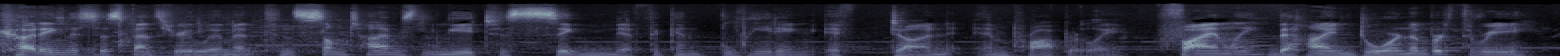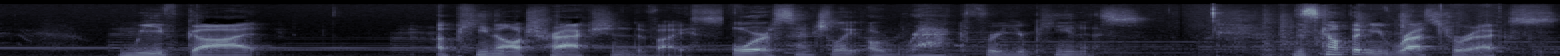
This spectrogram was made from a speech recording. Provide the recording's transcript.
Cutting the suspensory ligament can sometimes lead to significant bleeding if done improperly. Finally, behind door number three, we've got a penile traction device, or essentially a rack for your penis. This company, Restorex,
